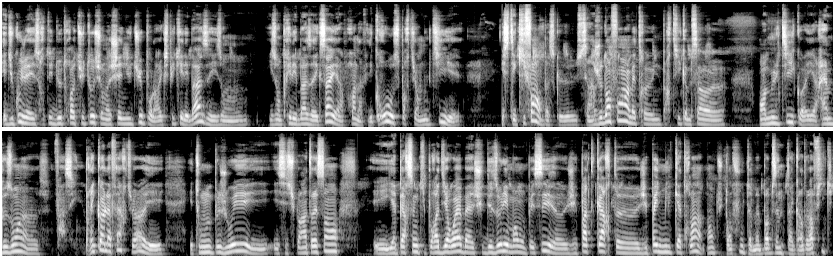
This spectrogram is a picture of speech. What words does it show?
Et du coup, j'avais sorti deux trois tutos sur ma chaîne YouTube pour leur expliquer les bases, et ils ont ils ont pris les bases avec ça, et après on a fait des grosses parties en multi, et, et c'était kiffant parce que c'est un jeu d'enfant à mettre une partie comme ça. euh, en multi quoi. Il y a rien besoin euh, enfin c'est une bricole à faire tu vois et, et tout le monde peut jouer et, et c'est super intéressant. Et il y a personne qui pourra dire ouais bah je suis désolé moi mon PC euh, j'ai pas de carte euh, j'ai pas une 1080 non tu t'en fous t'as même pas besoin de ta carte graphique.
